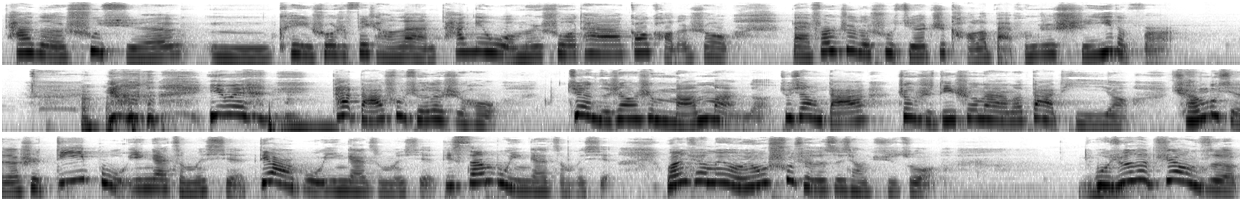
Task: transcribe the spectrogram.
他的数学，嗯，可以说是非常烂。他给我们说，他高考的时候，百分制的数学只考了百分之十一的分儿 因为他答数学的时候，卷子上是满满的，就像答政史地生那样的大题一样，全部写的是第一步应该怎么写，第二步应该怎么写，第三步应该怎么写，完全没有用数学的思想去做。我觉得这样子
